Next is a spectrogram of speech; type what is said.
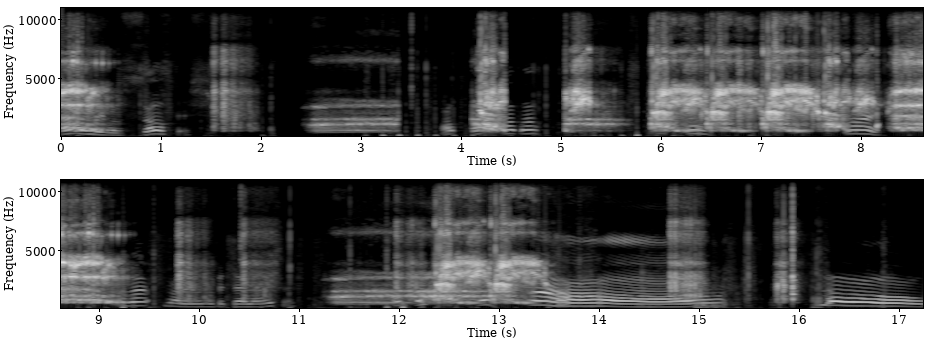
That zombie was selfish. Oh, oh, oh, oh. Oh. Oh. Oh, that zombie was a bit there. So. Oh, oh, oh. Oh. No.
